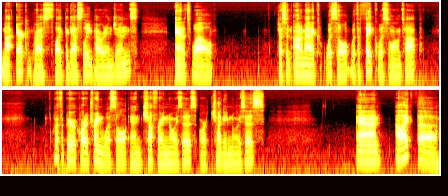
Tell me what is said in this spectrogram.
not air compressed like the gasoline powered engines, and it's, well, just an automatic whistle with a fake whistle on top, with a pre recorded train whistle and chuffering noises or chugging noises. And I like the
